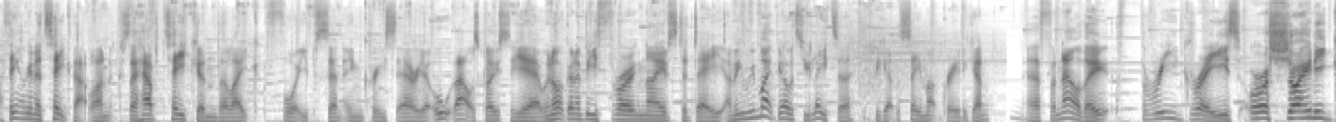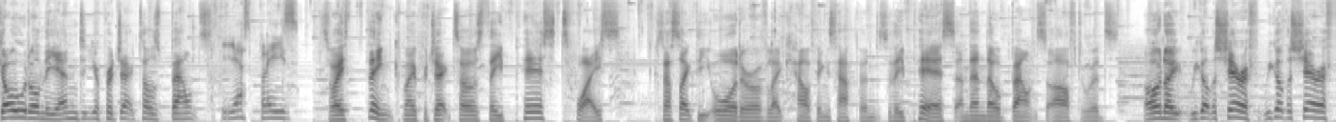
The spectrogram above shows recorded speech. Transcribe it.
I think I'm going to take that one because I have taken the like 40% increase area. Oh, that was close. Yeah, we're not going to be throwing knives today. I mean, we might be able to later if we get the same upgrade again. Uh, for now, though, three greys or a shiny gold on the end. Your projectiles bounce. Yes, please. So I think my projectiles, they pierce twice. Because that's like the order of like how things happen. So they pierce and then they'll bounce afterwards. Oh no, we got the sheriff. We got the sheriff.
